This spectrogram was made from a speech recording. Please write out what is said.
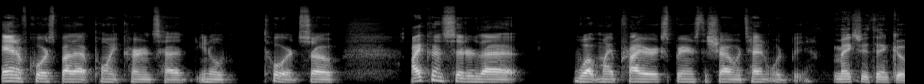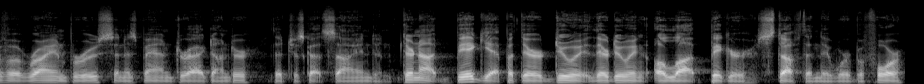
and of course, by that point, Currents had, you know, toured. So I consider that what my prior experience to Shadow Intent would be. Makes me think of uh, Ryan Bruce and his band Dragged Under that just got signed and they're not big yet but they're doing they're doing a lot bigger stuff than they were before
